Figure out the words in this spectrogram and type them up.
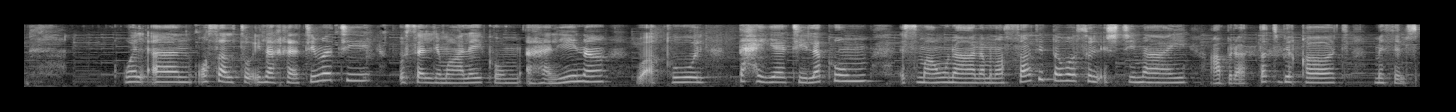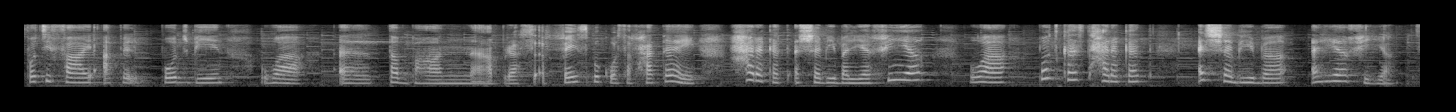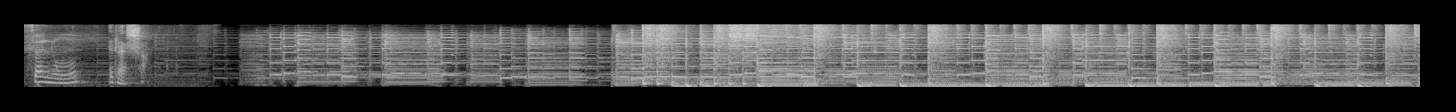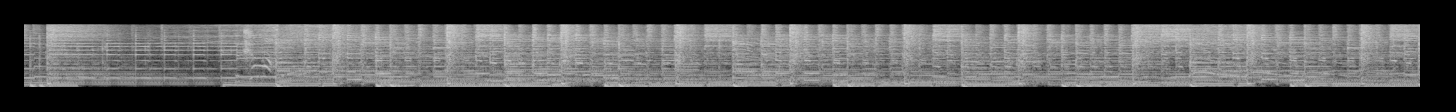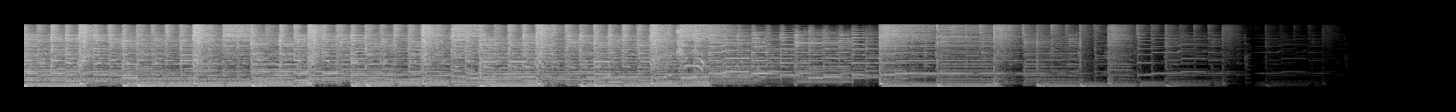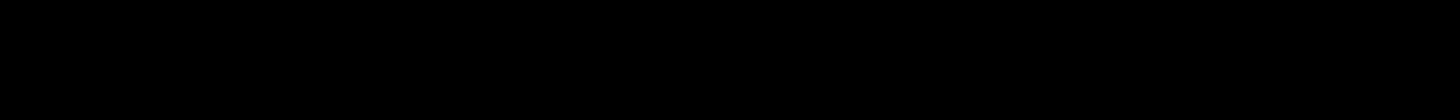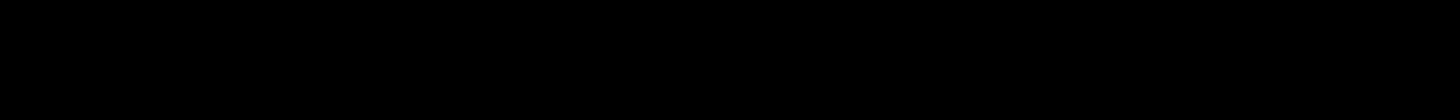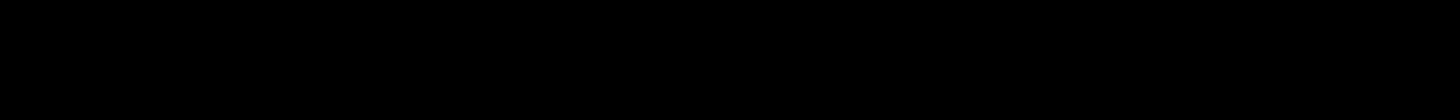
والآن وصلت إلى خاتمتي. أسلم عليكم أهالينا وأقول تحياتي لكم. اسمعونا على منصات التواصل الاجتماعي عبر التطبيقات مثل سبوتيفاي أبل بودبين و آه، طبعا عبر فيسبوك وصفحتي حركة الشبيبة اليافية وبودكاست حركة الشبيبة اليافية. سالون رشا.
